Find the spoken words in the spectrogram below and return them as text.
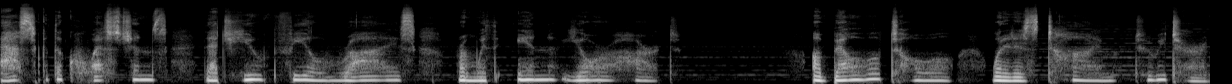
ask the questions that you feel rise from within your heart. A bell will toll when it is time to return.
